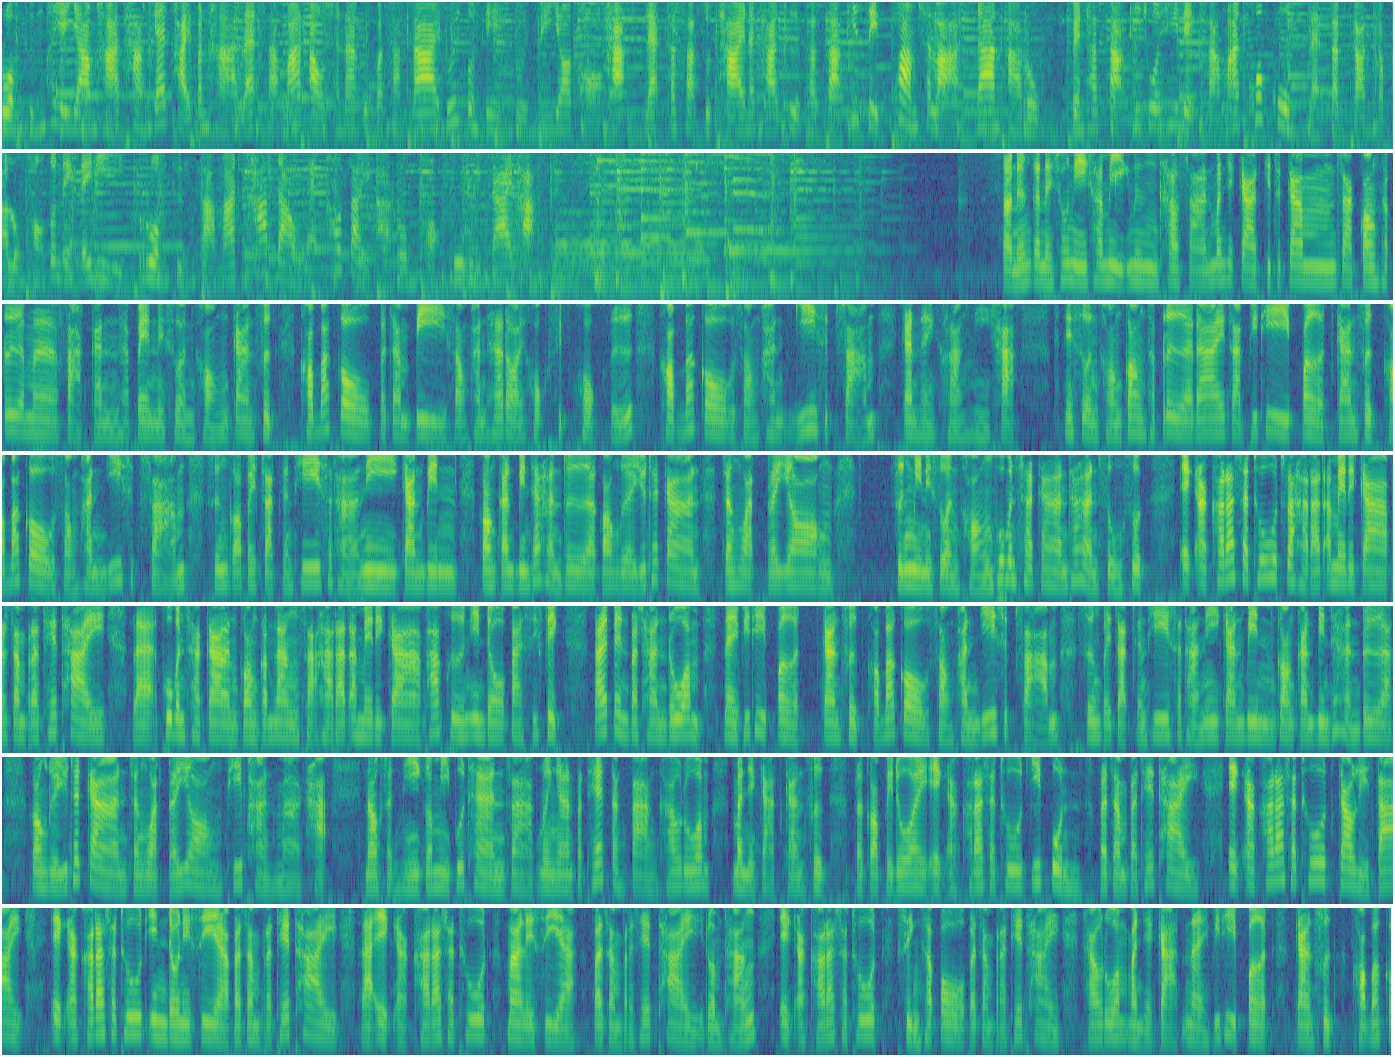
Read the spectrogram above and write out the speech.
รวมถึงพยายามหาทางแก้ไขปัญหา และสามารถเอาชนะอุปสรรคได้ด้วยตนเองโดยไม่ย่อท้อค่ะ และทักษะสุดท้ายนะคะ คือทักษะที่ 10 ความฉลาดด้านอารมณ์ เป็นทักษะที่ช่วยให้เด็กสามารถควบคุม และจัดการกับอารมณ์ของตนเองได้ดี รวมถึงสามารถคาดเดาและเข้าใจอารมณ์ของผู้อื่นได้ค่ะต่อเนื่องกันในช่วงนี้ค่ะมีอีกหนึ่งข่าวสารบรรยากาศกิจกรรมจากกองทัพเรือมาฝากกันค่ะเป็นในส่วนของการฝึกคอบบาโกประจำปี 2566 หรือคอบบาโก2023 กันในครั้งนี้ค่ะ ในส่วนของกองทัพเรือได้จัดพิธีเปิดการฝึกคอบบาโก 2023 ซึ่งก็ไปจัดกันที่สถานีการบิน กองการบินทหารเรือกองเรือยุทธการ จังหวัดระยอง ซึ่งมีในส่วนของผู้บัญชาการทหารสูงสุด เอกอัครราชทูตสหรัฐอเมริกาประจำประเทศไทย และผู้บัญชาการกองกำลังสหรัฐอเมริกา ภาคพื้นอินโดแปซิฟิก ได้เป็นประธานร่วมในพิธีเปิดการฝึกคอบาโก 2023 ซึ่งไปจัดกันที่สถานีการบินกองการบินทหารเรือ กองเรือยุทธการจังหวัดระยองที่ผ่านมาค่ะ นอกจากนี้ก็มีผู้แทนจากหน่วยงานประเทศต่างๆ เข้าร่วมบรรยากาศการฝึก ประกอบไปด้วยเอกอัครราชทูตญี่ปุ่น ประจำประเทศไทย เอกอัครราชทูตเกาหลีใต้ เอกอัครราชทูตอินโดนีเซียประจำประเทศไทย และเอกอัครราชทูตมาเลเซีย ประจำประเทศไทย รวมทั้งเอกอัครราชทูต สิงคโปร์ประจำประเทศไทย เข้าร่วมบรรยากาศในพิธีเปิดการฝึกคอบาโก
